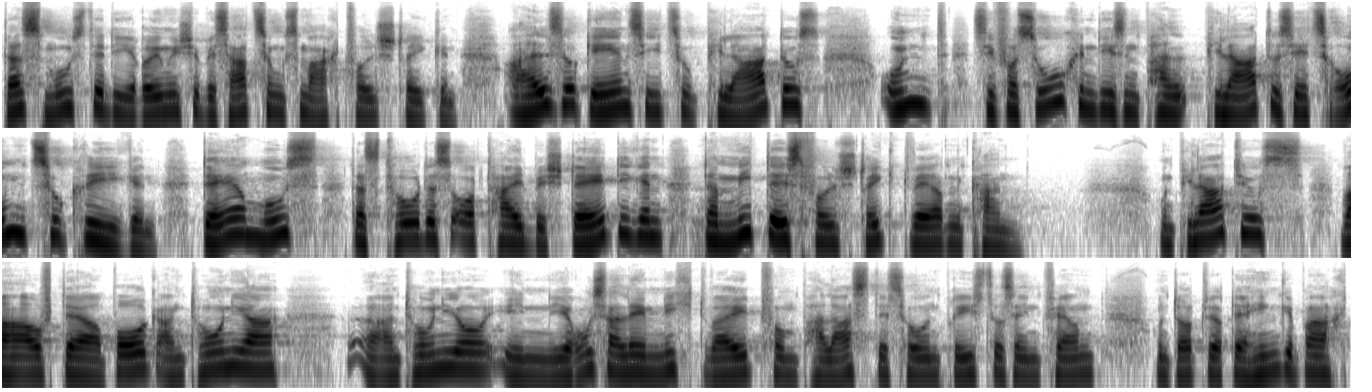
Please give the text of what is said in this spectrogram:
Das musste die römische Besatzungsmacht vollstrecken. Also gehen sie zu Pilatus und sie versuchen diesen Pilatus jetzt rumzukriegen. Der muss das Todesurteil bestätigen, damit es vollstreckt werden kann. Und Pilatus war auf der Burg Antonia, äh, Antonio in Jerusalem nicht weit vom Palast des hohen Priesters entfernt und dort wird er hingebracht.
